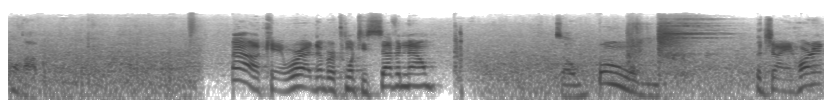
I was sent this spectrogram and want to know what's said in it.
Hold up. Okay, we're at number 27 now. So, boom. The Giant Hornet.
